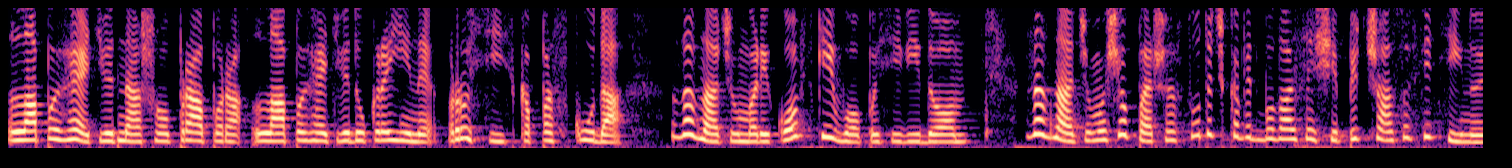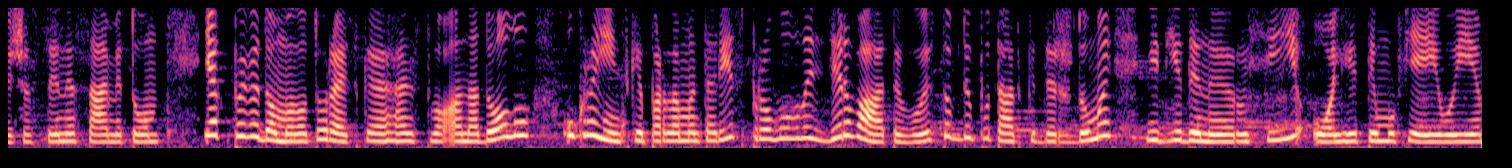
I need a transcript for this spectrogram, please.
Лапи геть від нашого прапора, лапи геть від України, російська паскуда, зазначив Маріковський в описі відео. Зазначимо, що перша сутичка відбулася ще під час офіційної частини саміту. Як повідомило турецьке агентство Анадолу, українські парламентарі спробували зірвати виступ депутатки Держдуми від єдиної Росії Ольги Тимофєєвої,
